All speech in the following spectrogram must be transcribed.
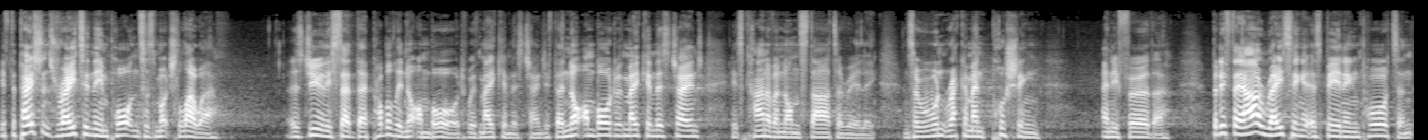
If the patient's rating the importance as much lower, as Julie said, they're probably not on board with making this change. If they're not on board with making this change, it's kind of a non starter, really. And so we wouldn't recommend pushing any further. But if they are rating it as being important,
